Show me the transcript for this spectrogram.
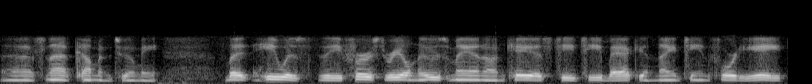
it's not coming to me. But he was the first real newsman on KSTT back in 1948.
